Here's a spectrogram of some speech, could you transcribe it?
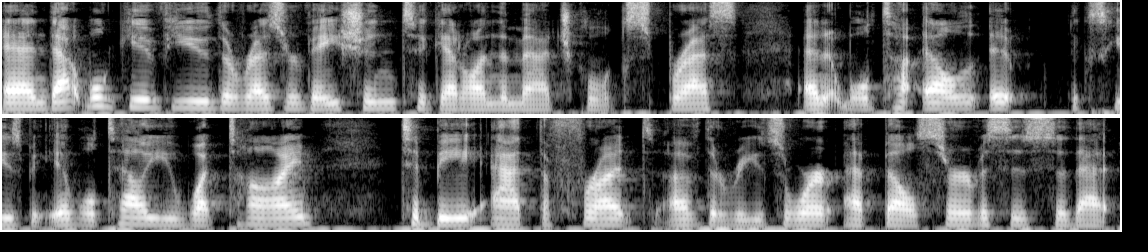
and that will give you the reservation to get on the Magical Express, and it will tell it. Excuse me, it will tell you what time to be at the front of the resort at Bell Services so that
